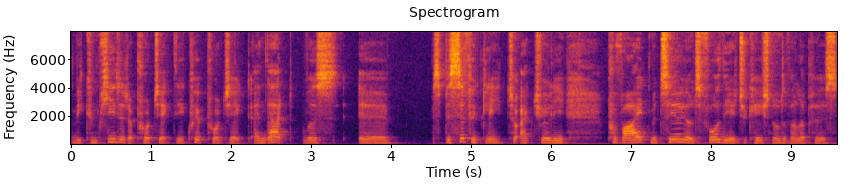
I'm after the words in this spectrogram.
we completed a project, the Equip project, and that was uh, specifically to actually provide materials for the educational developers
